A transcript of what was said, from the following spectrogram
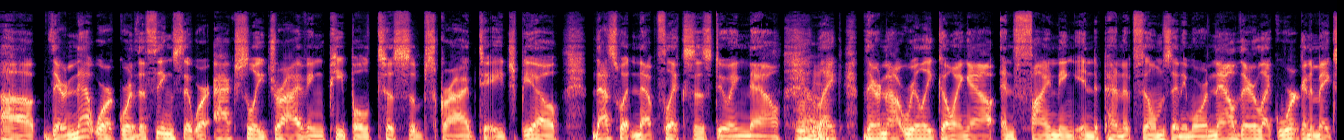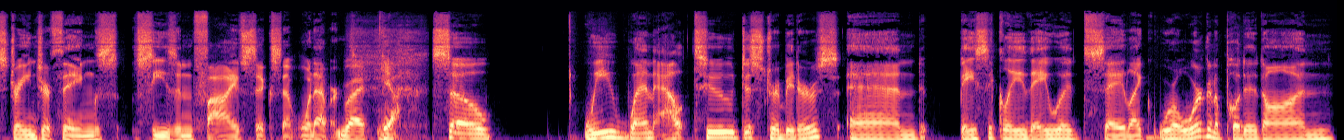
uh, their network were the things that were actually driving people to subscribe to HBO. That's what Netflix is doing now. Mm-hmm. Like they're not really going out and finding independent films anymore. Now they're like, we're going to make Stranger Things season five, six, seven, whatever. Right. yeah. So we went out to distributors and basically they would say like, well, we're going to put it on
